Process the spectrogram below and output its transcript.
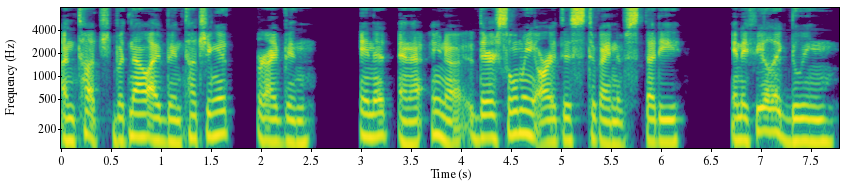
untouched. But now I've been touching it, or I've been in it, and I, you know there's so many artists to kind of study, and I feel like doing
